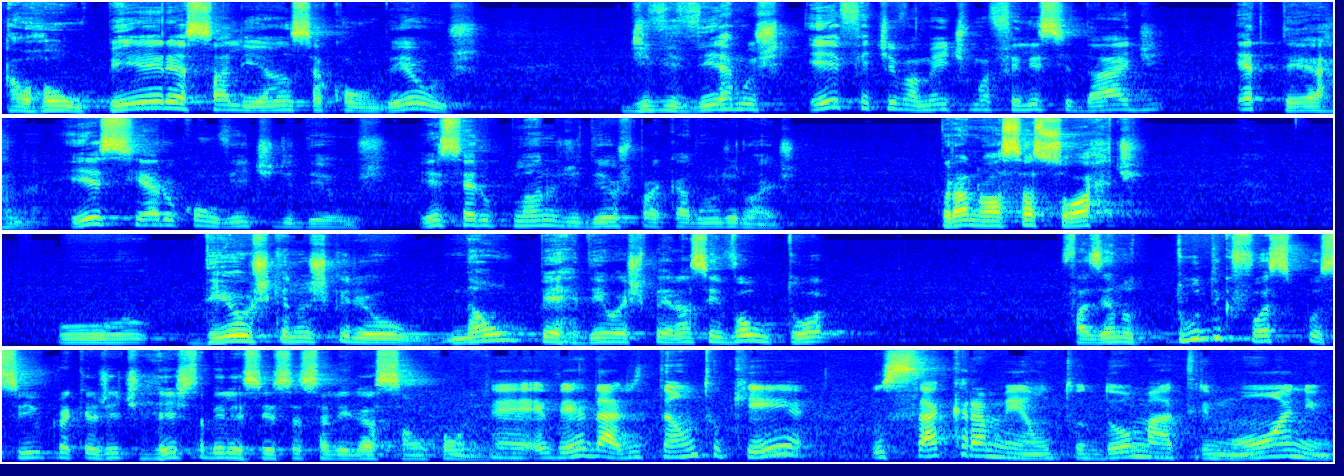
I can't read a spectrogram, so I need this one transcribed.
ao romper essa aliança com Deus, de vivermos efetivamente uma felicidade eterna. Esse era o convite de Deus, esse era o plano de Deus para cada um de nós. Para nossa sorte, o Deus que nos criou não perdeu a esperança e voltou, fazendo tudo que fosse possível para que a gente restabelecesse essa ligação com Ele. É, é verdade, tanto que o sacramento do matrimônio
